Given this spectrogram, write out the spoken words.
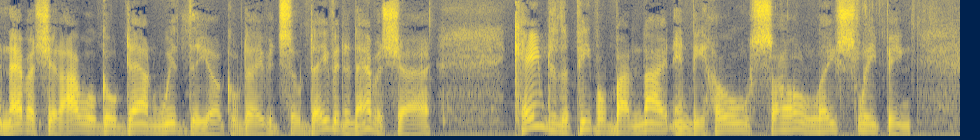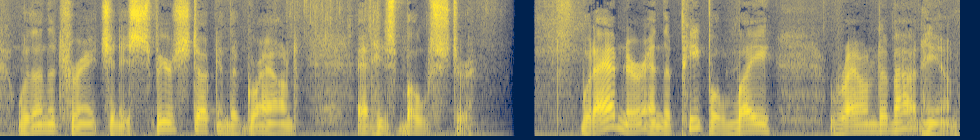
And Abishai said, I will go down with thee, Uncle David. So David and Abishai came to the people by night, and behold, Saul lay sleeping within the trench, and his spear stuck in the ground at his bolster. But Abner and the people lay round about him.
